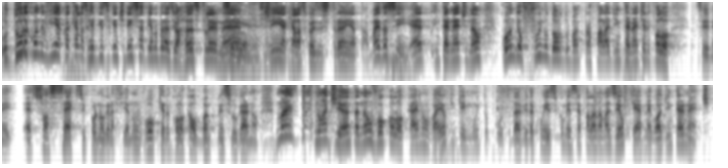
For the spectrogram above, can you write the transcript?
O duro é quando vinha com aquelas revistas que a gente nem sabia no Brasil, a Hustler, né? Sim, é, sim. Tinha aquelas coisas estranhas e tal. Mas assim, é, internet não. Quando eu fui no dono do banco para falar de internet, ele falou: Sidney, é só sexo e pornografia. Não vou querer colocar o banco nesse lugar, não. Mas, mas não adianta, não vou colocar e não vai. Eu fiquei muito puto da vida com isso e comecei a falar: não, mas eu quero negócio de internet.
